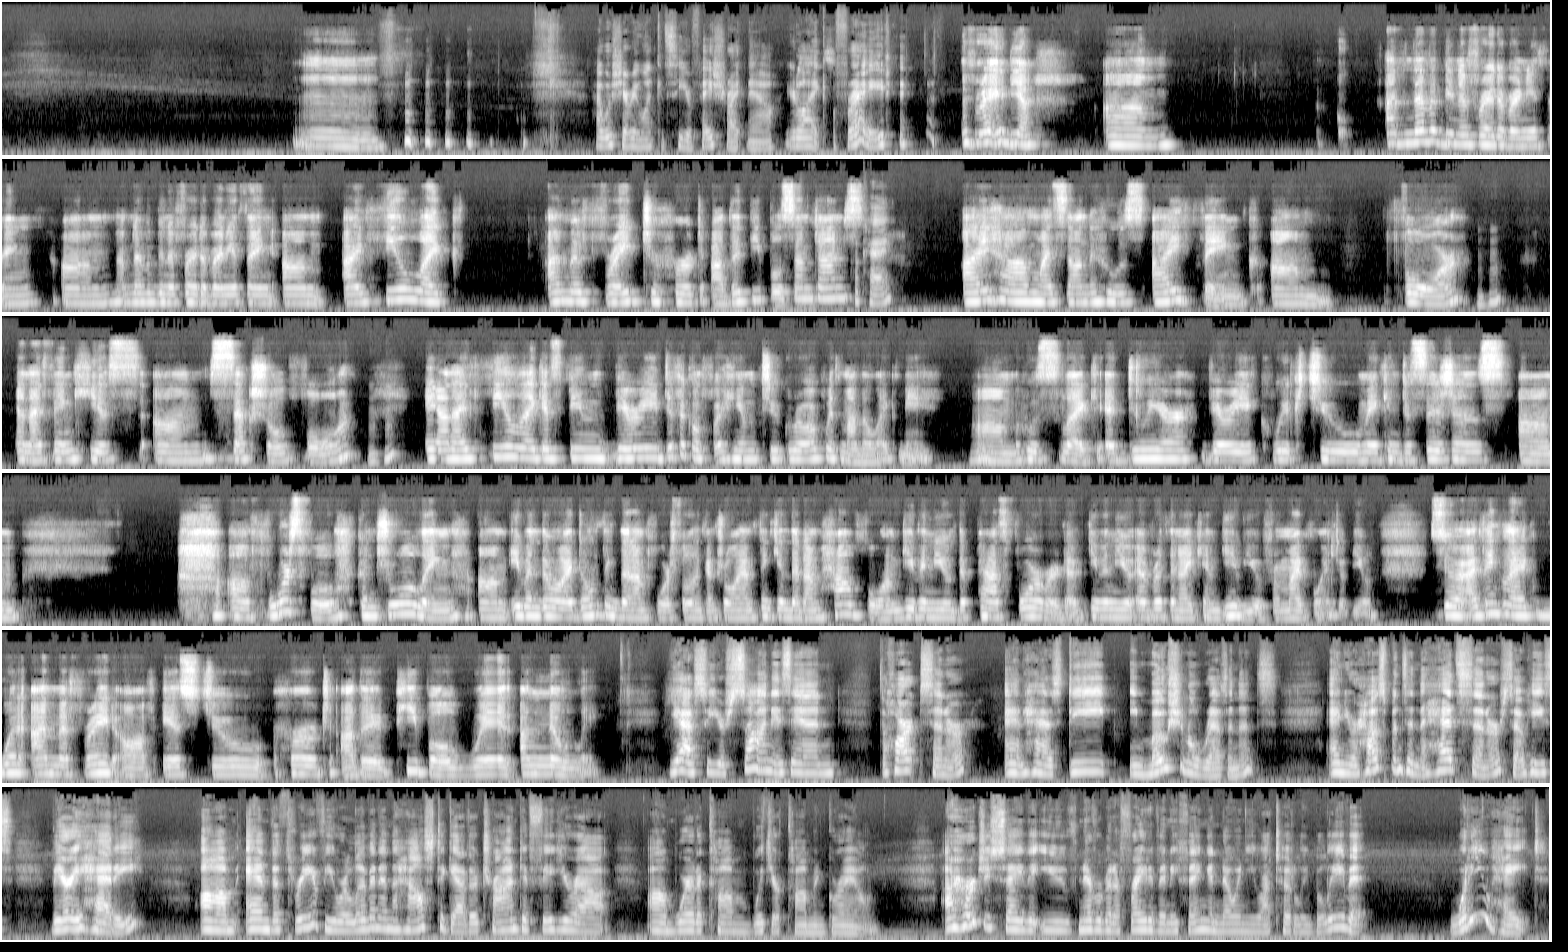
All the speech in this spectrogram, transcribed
Mm. I wish everyone could see your face right now. You're like afraid. afraid, yeah. Um, I've never been afraid of anything. Um, I've never been afraid of anything. Um, I feel like I'm afraid to hurt other people sometimes. Okay. I have my son who's, I think, um, 4 mm-hmm. and I think he's um, sexual 4 mm-hmm. And I feel like it's been very difficult for him to grow up with mother like me. Um, who's like a doer, very quick to making decisions, um, uh, forceful, controlling. Um, even though I don't think that I'm forceful and controlling, I'm thinking that I'm helpful. I'm giving you the path forward. I've given you everything I can give you from my point of view. So I think like what I'm afraid of is to hurt other people with unknowingly. Yeah. So your son is in the heart center and has deep emotional resonance. And your husband's in the head center, so he's very heady. Um, and the three of you are living in the house together trying to figure out um, where to come with your common ground. I heard you say that you've never been afraid of anything, and knowing you, I totally believe it. What do you hate?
